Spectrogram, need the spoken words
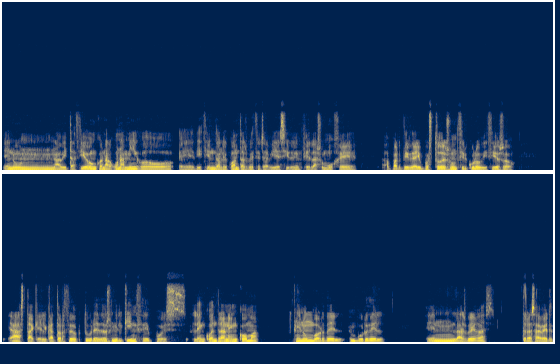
en una habitación con algún amigo, eh, diciéndole cuántas veces había sido infiel a su mujer. A partir de ahí, pues todo es un círculo vicioso. Hasta que el 14 de octubre de 2015, pues le encuentran en coma en un bordel, burdel en Las Vegas, tras haber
